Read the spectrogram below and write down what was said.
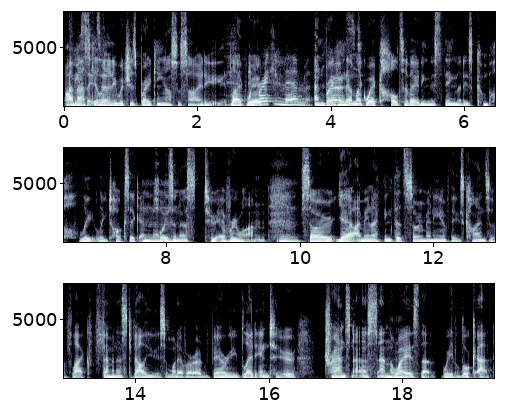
a Obviously, it's masculinity which is breaking our society. Like we're breaking them and breaking them like we're cultivating this thing that is completely toxic and Mm. poisonous to everyone so yeah i mean i think that so many of these kinds of like feminist values and whatever are very bled into transness and the mm-hmm. ways that we look at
